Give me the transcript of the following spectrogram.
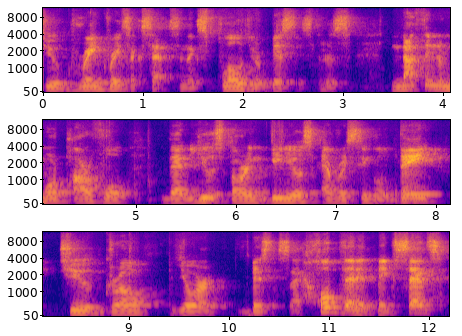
to great, great success and explode your business. There's nothing more powerful than you starting videos every single day to grow your business. I hope that it makes sense.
